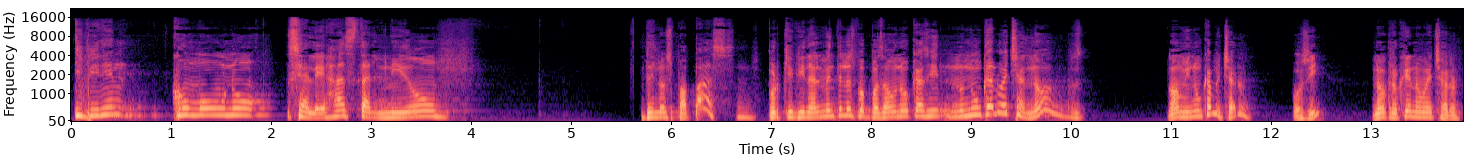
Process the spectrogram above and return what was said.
Y miren cómo uno se aleja hasta el nido de los papás, porque finalmente los papás a uno casi nunca lo echan, ¿no? No, a mí nunca me echaron, ¿o sí? No, creo que no me echaron.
